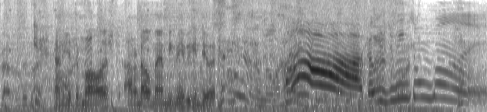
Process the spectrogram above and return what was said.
better than my Kind of get demolished. I don't know, man. Maybe we can do it. Fuck! I was doing so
